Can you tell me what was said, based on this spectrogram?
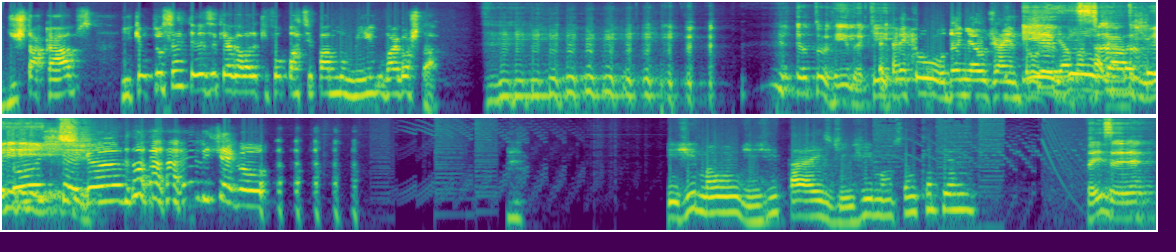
destacados e que eu tenho certeza que a galera que for participar no domingo vai gostar. Eu tô rindo aqui. Peraí que o Daniel já entrou. Chegou, Exatamente. Chegou, chegando. Ele chegou. Digimon digitais, Digimon são campeões. Pois é.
